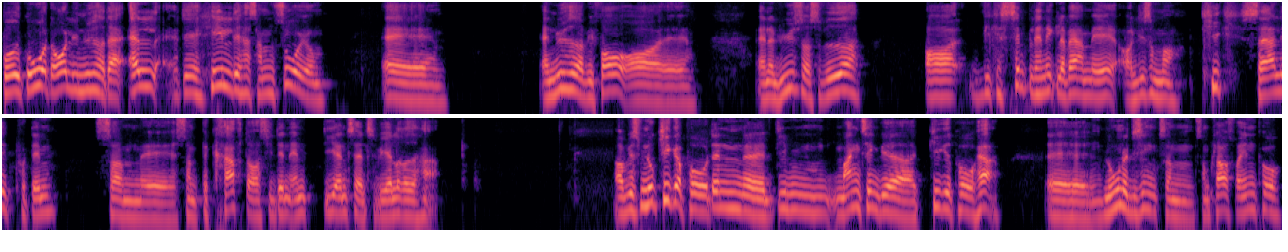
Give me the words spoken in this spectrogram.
både gode og dårlige nyheder. Der er alle, det er hele det her sammensurium af, af nyheder, vi får, og øh, analyser osv. Og, og vi kan simpelthen ikke lade være med at, ligesom at kigge særligt på dem, som, øh, som bekræfter os i den an, de antagelser, vi allerede har. Og hvis vi nu kigger på den, øh, de mange ting, vi har kigget på her, øh, nogle af de ting, som, som Claus var inde på,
